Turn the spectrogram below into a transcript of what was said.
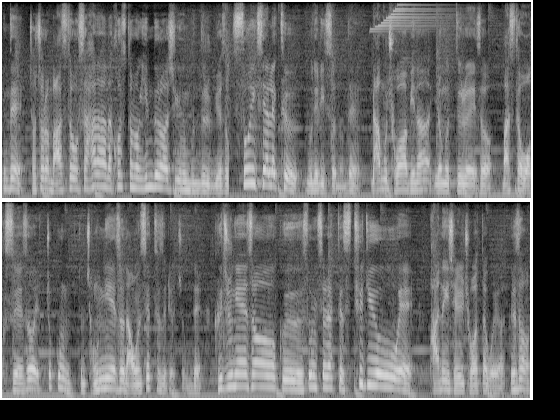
근데 저처럼 Masterworks 하나하나 커스텀하기 힘들어 하시는 분들을 위해서 Sonic Select 모델이 있었는데 나무 조합이나 이런 것들에서 Masterworks에서 조금 좀 정리해서 나온 세트들이었죠. 근데 그 중에서 그 Sonic Select Studio의 반응이 제일 좋았다고 해요. 그래서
